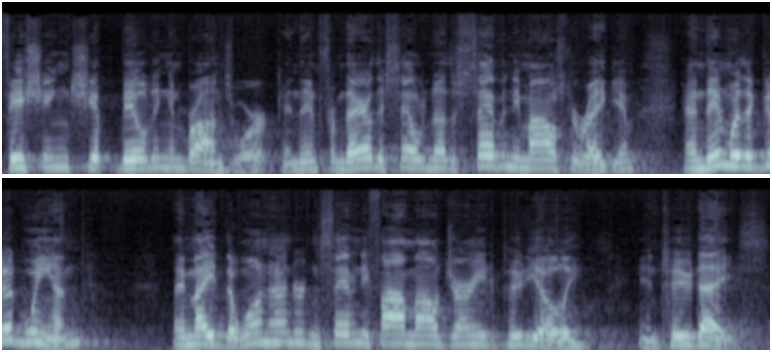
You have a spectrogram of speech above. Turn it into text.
fishing, shipbuilding, and bronze work. And then from there, they sailed another 70 miles to Rhegium. And then, with a good wind, they made the 175 mile journey to Puteoli in two days.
